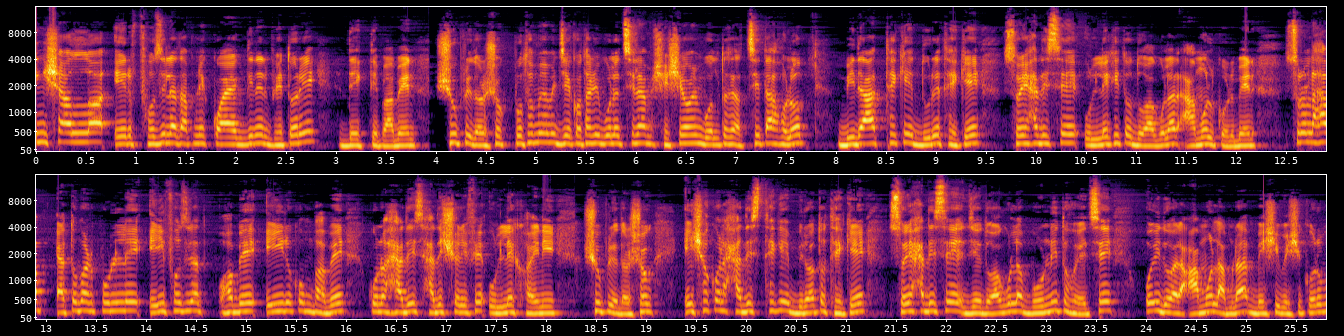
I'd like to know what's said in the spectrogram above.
ইনশাল্লাহ এর ফজিলাত আপনি কয়েকদিনের ভেতরেই দেখতে পাবেন। সুপ্রিয় দর্শক, প্রথমে আমি যে কথাটি বলেছিলাম, শেষেও আমি বলতে চাচ্ছি তা হলো, বিদাত থেকে দূরে থেকে সহি হাদিসে উল্লেখিত দোয়াগুলার আমল করবেন। সুরাল এতবার পড়লে এই ফজিলাত হবে এই রকমভাবে কোনো হাদিস হাদিস শরীফে উল্লেখ হয়নি। সুপ্রিয় দর্শক, এই সকল হাদিস থেকে, বিরত থেকে সই হাদিসে যে দোয়াগুলো বর্ণিত হয়েছে ওই দোয়ার আমল আমরা বেশি বেশি করব।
